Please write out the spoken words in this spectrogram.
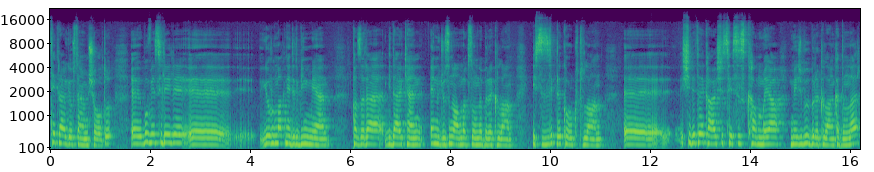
tekrar göstermiş oldu. E, bu vesileyle e, yorulmak nedir bilmeyen, pazara giderken en ucuzunu almak zorunda bırakılan, işsizlikle korkutulan, şiddete karşı sessiz kalmaya mecbur bırakılan kadınlar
